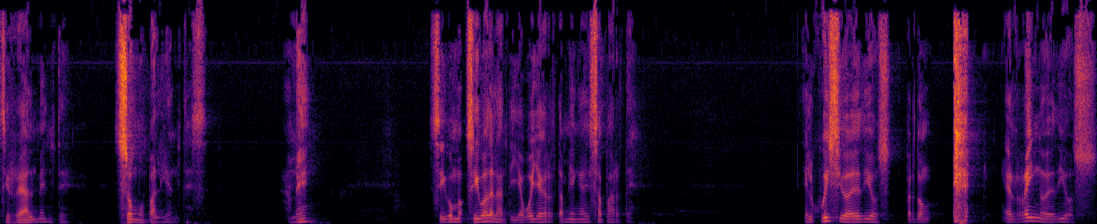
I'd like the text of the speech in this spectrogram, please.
si realmente somos valientes. Amén. Sigo, sigo adelante y ya voy a llegar también a esa parte. El juicio de Dios, perdón, el reino de Dios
